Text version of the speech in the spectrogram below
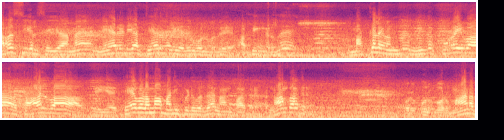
அரசியல் செய்யாமல் நேரடியாக தேர்தலை எதிர்கொள்வது அப்படிங்கிறது மக்களை வந்து மிக குறைவாக தாழ்வாக கேவலமாக மதிப்பிடுவதை நான் பார்க்குறேன். நான் பார்க்குறேன். ஒரு ஒரு ஒரு மான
